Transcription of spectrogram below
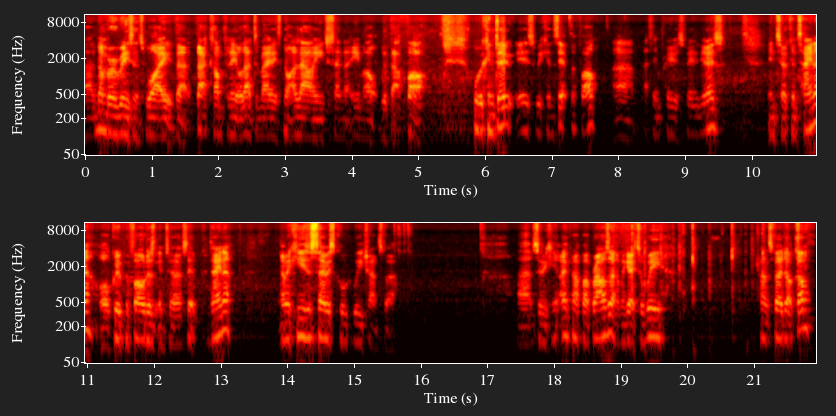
a number of reasons why that, that company or that domain is not allowing you to send that email with that file. What we can do is we can zip the file, um, as in previous videos, into a container or group of folders into a zip container, and we can use a service called WeTransfer. Uh, so we can open up our browser and we go to WeTransfer.com.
